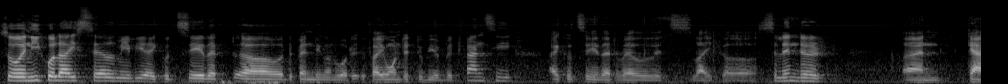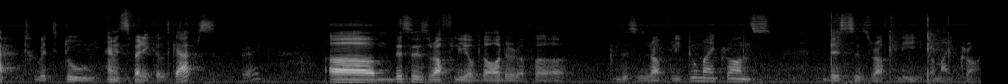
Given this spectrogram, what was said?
So, an E. coli cell maybe I could say that uh, depending on what if I want it to be a bit fancy, I could say that well it is like a cylinder and capped with two hemispherical caps right. Um, this is roughly of the order of a this is roughly 2 microns, this is roughly a micron.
